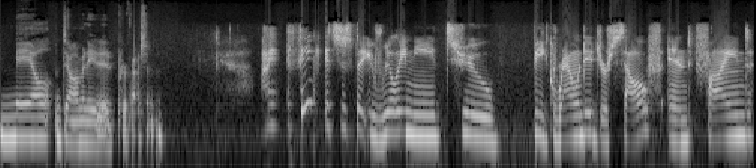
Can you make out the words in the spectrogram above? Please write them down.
male dominated profession? I think it's just that you really need to be grounded yourself and find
